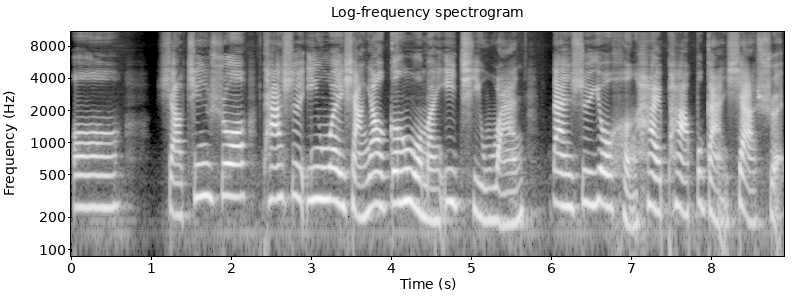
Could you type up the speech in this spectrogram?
呃，小青说，她是因为想要跟我们一起玩，但是又很害怕，不敢下水，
